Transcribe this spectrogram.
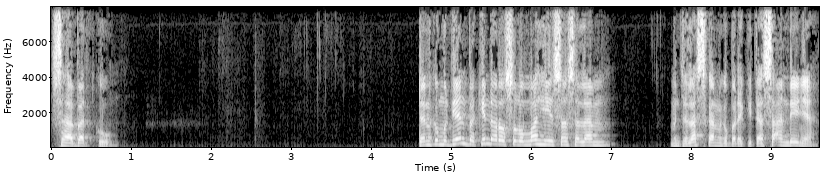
sahabatku. Dan kemudian baginda Rasulullah SAW menjelaskan kepada kita seandainya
